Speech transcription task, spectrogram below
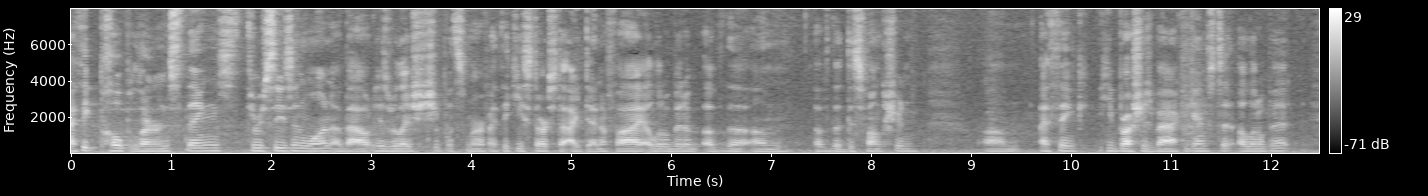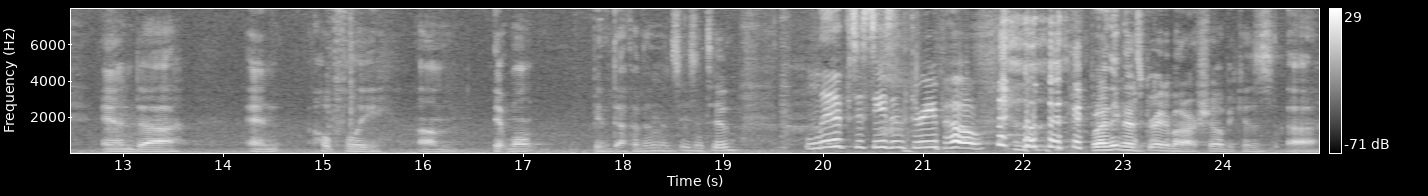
I think Pope learns things through season one about his relationship with Smurf. I think he starts to identify a little bit of, of the um, of the dysfunction. Um, I think he brushes back against it a little bit, and uh, and hopefully um, it won't be the death of him in season two. Live to season three, Pope. But I think that's great about our show because, uh,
